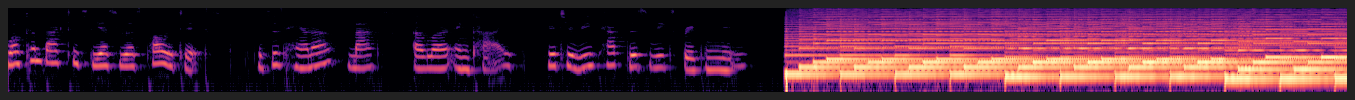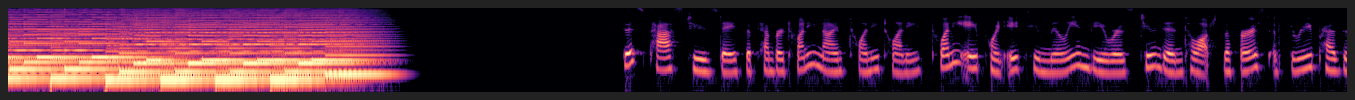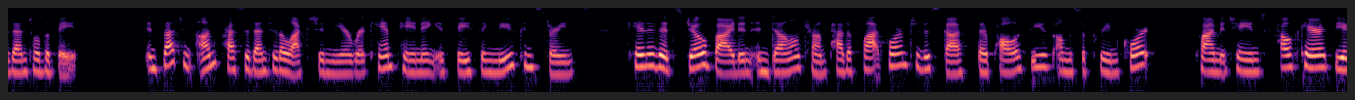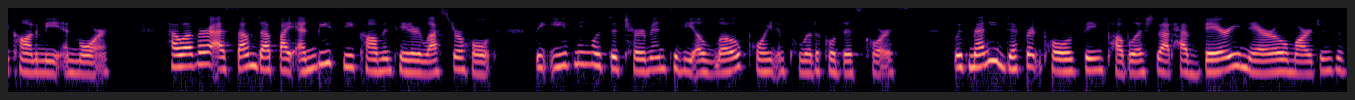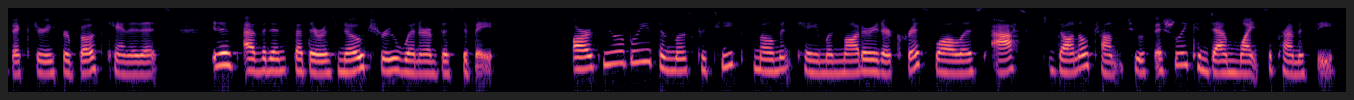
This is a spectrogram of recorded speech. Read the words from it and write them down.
Welcome back to CSUS Politics. This is Hannah, Max, Ella, and Kai, here to recap this week's breaking news. This past Tuesday, September 29, 2020, 28.82 million viewers tuned in to watch the first of three presidential debates. In such an unprecedented election year where campaigning is facing new constraints, candidates Joe Biden and Donald Trump had a platform to discuss their policies on the Supreme Court, climate change, healthcare, the economy, and more. However, as summed up by NBC commentator Lester Holt, the evening was determined to be a low point in political discourse. With many different polls being published that have very narrow margins of victory for both candidates, it is evident that there was no true winner of this debate. Arguably, the most critiqued moment came when moderator Chris Wallace asked Donald Trump to officially condemn white supremacy,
